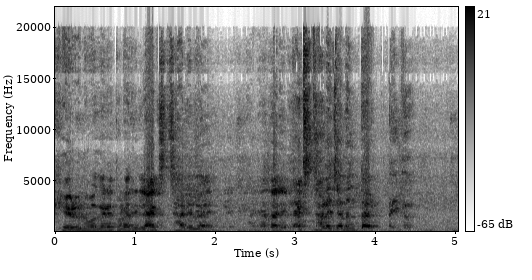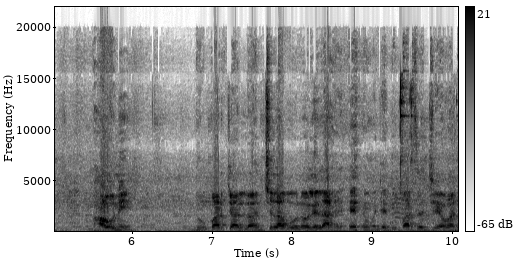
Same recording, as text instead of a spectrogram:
खेळून वगैरे थोडा रिलॅक्स झालेलो आहे. आणि आता रिलॅक्स झाल्याच्यानंतर भाऊनी दुपारच्या लंचला बोलवलेलं आहे. म्हणजे दुपारचं जेवण.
